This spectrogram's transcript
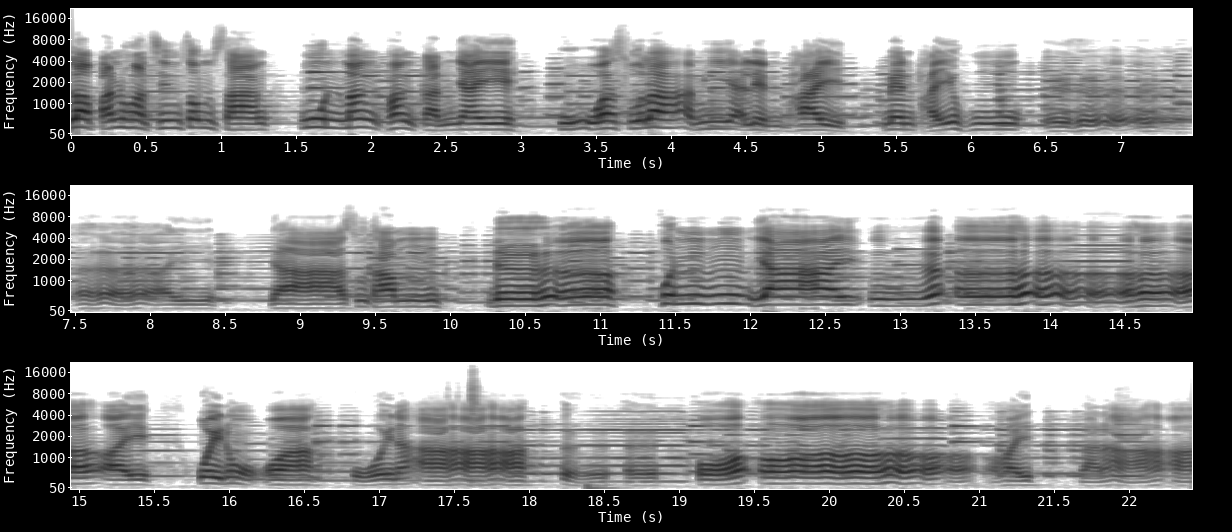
เราปันหอดสินสมสางมุ่นมั่งพังกันใหญ่ผัวสุราเมียเล่นไพ่แม่นไผหูเอ้ยอย่าสุธรรมเด้อ คุณยายเออไอโอ้ยโนวโอ้ยนะอาเออเออโอ้โอ้ยละอา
